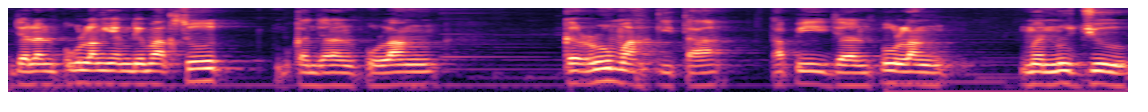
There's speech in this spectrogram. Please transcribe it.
Jalan pulang yang dimaksud bukan jalan pulang ke rumah kita, tapi jalan pulang menuju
